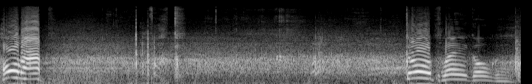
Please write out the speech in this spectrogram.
Hold up. Fuck. Go play. Go go.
